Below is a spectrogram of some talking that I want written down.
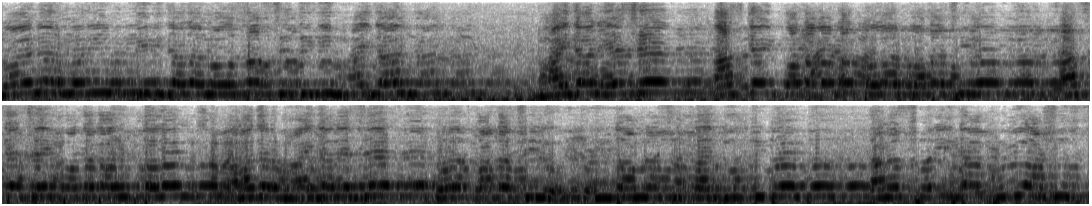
নয়নের মণি পীরজাদা নৌসাদ সিদ্দিকী ভাইজান ভাইজান এসে আজকে এই পতাকাটা তোলার কথা ছিল। আজকে সেই পতাকা উত্তোলন আমাদের ভাইজান এসে তোলার কথা ছিল। কিন্তু আমরা সবাই দুঃখিত, তার শরীরটা খুবই অসুস্থ।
